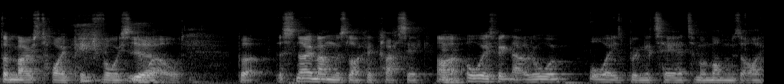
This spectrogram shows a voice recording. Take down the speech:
the most high pitched voice in Yeah. the world, but The Snowman was like a classic. I Mhm. always think that would always bring a tear to my mum's eye.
